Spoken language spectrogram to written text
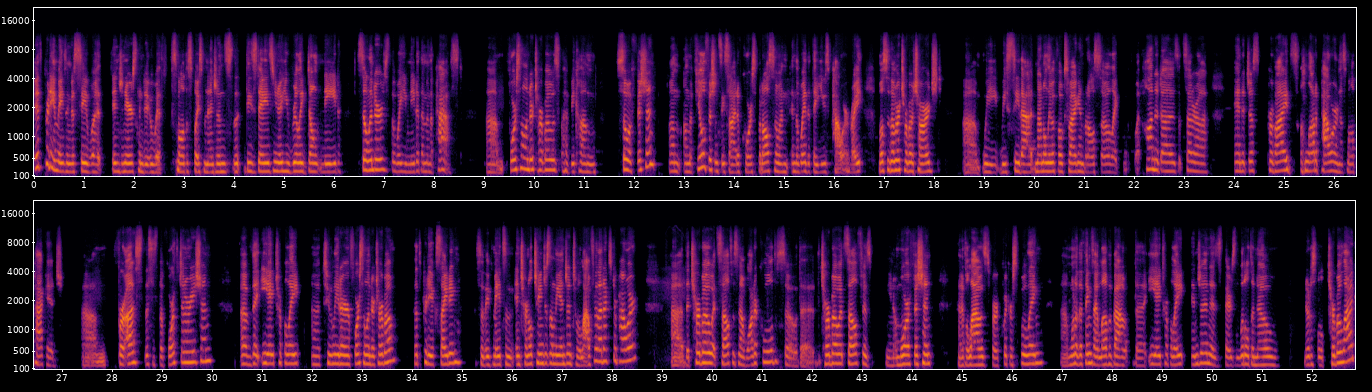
it's pretty amazing to see what engineers can do with small displacement engines these days. You know, you really don't need cylinders the way you needed them in the past. Um, four cylinder turbos have become so efficient on, on the fuel efficiency side, of course, but also in, in the way that they use power, right? Most of them are turbocharged. Um, we we see that not only with Volkswagen, but also like what Honda does, et cetera. And it just provides a lot of power in a small package. Um, for us, this is the fourth generation of the E EA 888 uh, two liter four cylinder turbo. That's pretty exciting. So they've made some internal changes on the engine to allow for that extra power. Uh, the turbo itself is now water cooled, so the, the turbo itself is you know more efficient, kind of allows for quicker spooling. Um, one of the things I love about the E EA 888 engine is there's little to no noticeable turbo lag.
